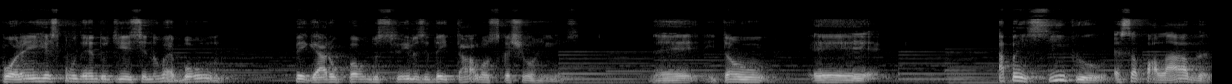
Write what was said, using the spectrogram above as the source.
porém, respondendo, disse: Não é bom pegar o pão dos filhos e deitá-lo aos cachorrinhos. É, então, é, a princípio, essa palavra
